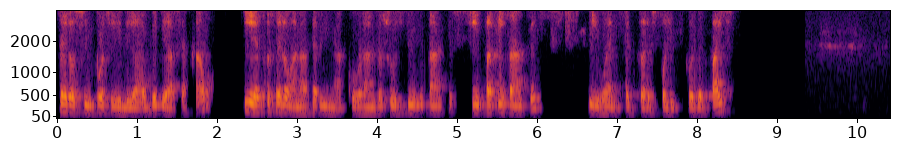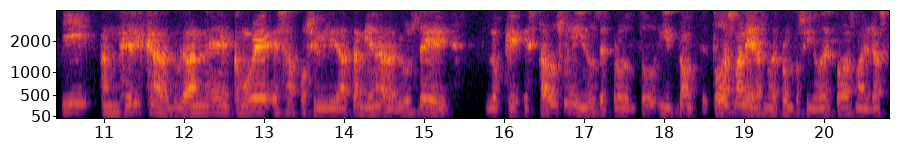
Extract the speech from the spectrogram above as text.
pero sin posibilidades de llevarse a cabo. Y eso se lo van a terminar cobrando sus militantes, simpatizantes y, bueno, sectores políticos del país. Y Angélica Durán, eh, ¿cómo ve esa posibilidad también a la luz de lo que Estados Unidos de pronto, y no, de todas maneras, no de pronto, sino de todas maneras,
